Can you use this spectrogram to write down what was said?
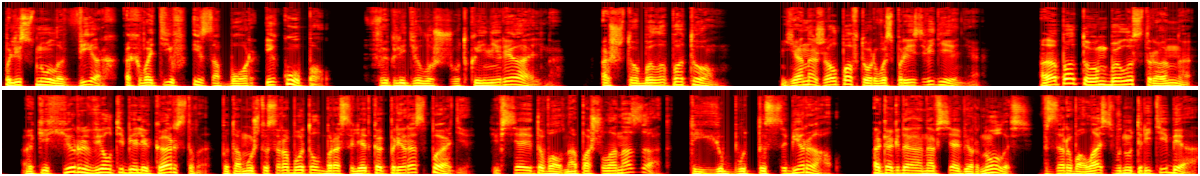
плеснула вверх, охватив и забор, и купол. Выглядело жутко и нереально. А что было потом? Я нажал повтор воспроизведения. А потом было странно. Акихир ввел тебе лекарство, потому что сработал браслет как при распаде, и вся эта волна пошла назад. Ты ее будто собирал. А когда она вся вернулась, взорвалась внутри тебя,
